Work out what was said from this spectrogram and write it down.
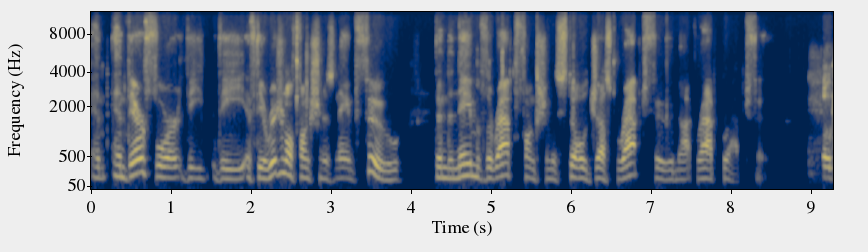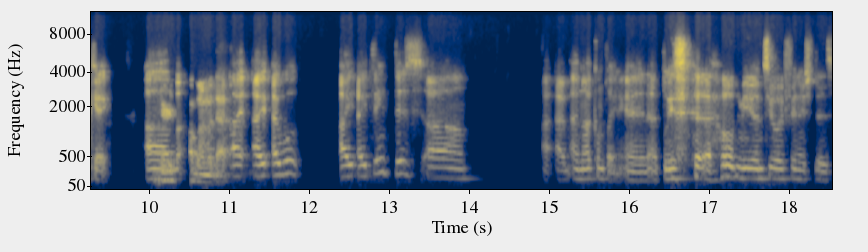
and, and therefore, the, the, if the original function is named foo, then the name of the wrapped function is still just wrapped foo, not wrap wrapped foo. Okay. Um, problem with that. I, I, I will, I, I think this, um, I, I'm- I'm not complaining and uh, please hold me until I finish this.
